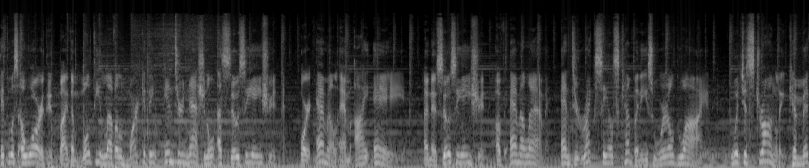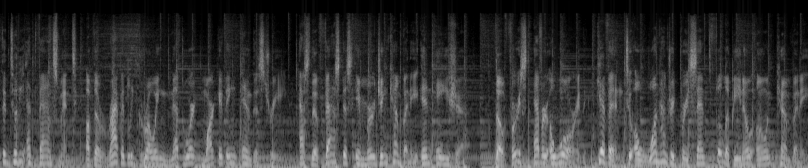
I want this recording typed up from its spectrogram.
it was awarded by the Multi-Level Marketing International Association, or MLMIA, an association of MLM and direct sales companies worldwide, which is strongly committed to the advancement of the rapidly growing network marketing industry as the fastest emerging company in Asia. The first ever award given to a 100% Filipino owned company.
